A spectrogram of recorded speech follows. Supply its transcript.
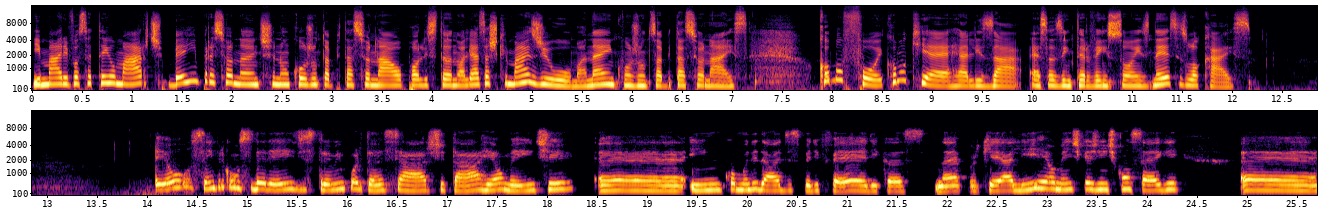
E Mari, você tem uma arte bem impressionante num conjunto habitacional paulistano. Aliás, acho que mais de uma, né, em conjuntos habitacionais. Como foi, como que é realizar essas intervenções nesses locais? Eu sempre considerei de extrema importância a arte estar tá realmente é, em comunidades periféricas, né? Porque é ali realmente que a gente consegue é,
